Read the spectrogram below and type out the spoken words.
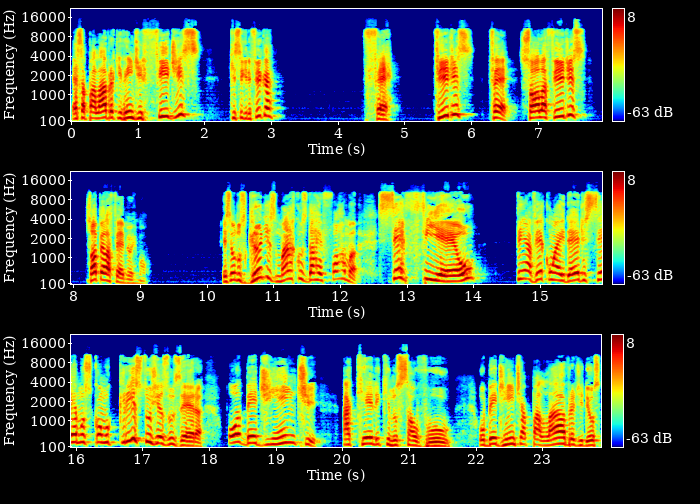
Essa palavra que vem de fides, que significa fé. Fides, fé. Sola fides, só pela fé, meu irmão. Esse é um dos grandes marcos da reforma. Ser fiel tem a ver com a ideia de sermos como Cristo Jesus era, obediente àquele que nos salvou, obediente à palavra de Deus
